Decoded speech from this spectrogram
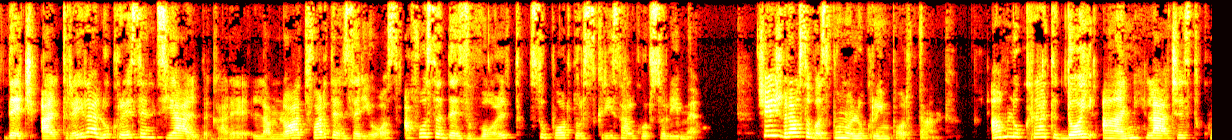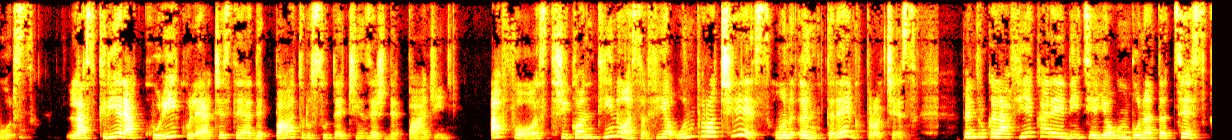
Deci, al treilea lucru esențial pe care l-am luat foarte în serios a fost să dezvolt suportul scris al cursului meu. Și aici vreau să vă spun un lucru important. Am lucrat 2 ani la acest curs, la scrierea curiculei acesteia de 450 de pagini. A fost și continuă să fie un proces, un întreg proces, pentru că la fiecare ediție eu îmbunătățesc,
